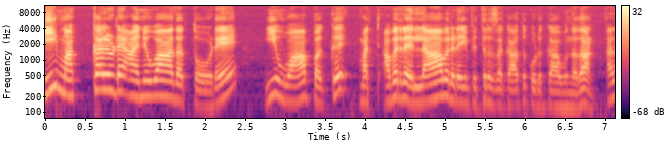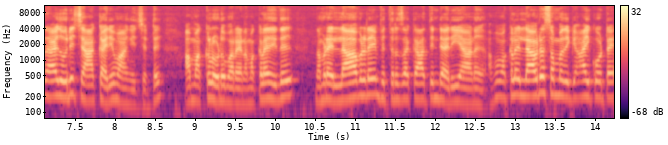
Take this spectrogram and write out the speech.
ഈ മക്കളുടെ അനുവാദത്തോടെ ഈ വാപ്പക്ക് മറ്റ് അവരുടെ എല്ലാവരുടെയും ഫിത്ര സക്കാത്ത് കൊടുക്കാവുന്നതാണ്. അതായത് ഒരു ചാക്കരി വാങ്ങിച്ചിട്ട് ആ മക്കളോട് പറയണം മക്കളെ ഇത് നമ്മുടെ എല്ലാവരുടെയും ഫിത്ര സക്കാത്തിന്റെ അരിയാണ്. അപ്പോൾ മക്കളെല്ലാവരും സമ്മതിക്കും ആയിക്കോട്ടെ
